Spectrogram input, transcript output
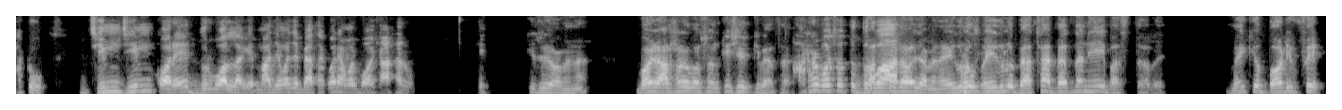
হাঁটু ঝিমঝিম করে দুর্বল লাগে। মাঝে মাঝে ব্যথা করে আমার বয়স আঠারো। কিছুই হবে না। বয়স আঠারো বছর কিসের কি ব্যথা? আঠারো বছর তো দেওয়া যাবে না। এগুলো এগুলো ব্যথা বেদনা নিয়েই বাঁচতে হবে। মেক ইউর বডি ফিট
